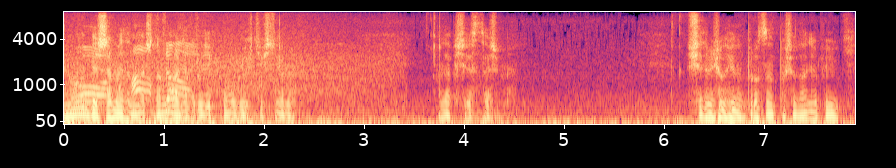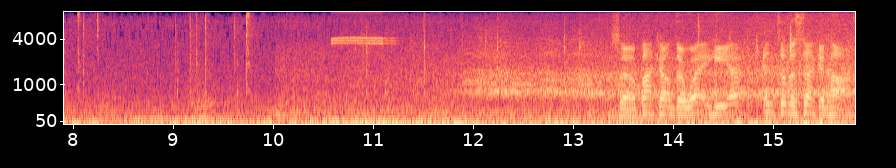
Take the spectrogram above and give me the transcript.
No, bierzemy ten mecz normalnie w drugiej połowie, wciśniemy. Lepsi jesteśmy. 71% posiadania piłki. So back underway here into the second half.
